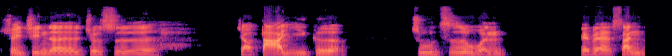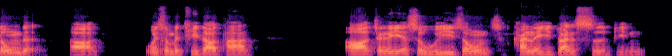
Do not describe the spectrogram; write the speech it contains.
最近的就是叫大衣哥朱之文，对不对？山东的啊，为什么提到他？啊，这个也是无意中看了一段视频，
